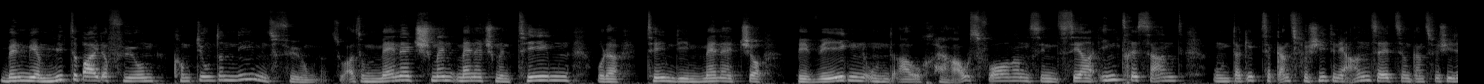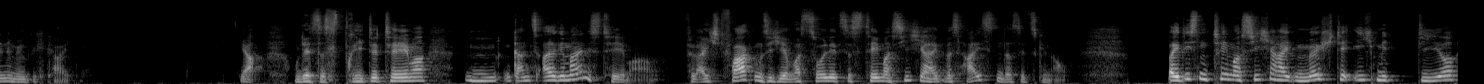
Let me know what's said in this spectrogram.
Wenn wir Mitarbeiter führen, kommt die Unternehmensführung dazu. Also Management, Management-Themen oder Themen, die Manager bewegen und auch herausfordern, sind sehr interessant und da gibt es ja ganz verschiedene Ansätze und ganz verschiedene Möglichkeiten. Ja, und jetzt das dritte Thema, ein ganz allgemeines Thema. Vielleicht fragt man sich ja, was soll jetzt das Thema Sicherheit, was heißt denn das jetzt genau? Bei diesem Thema Sicherheit möchte ich mit dir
